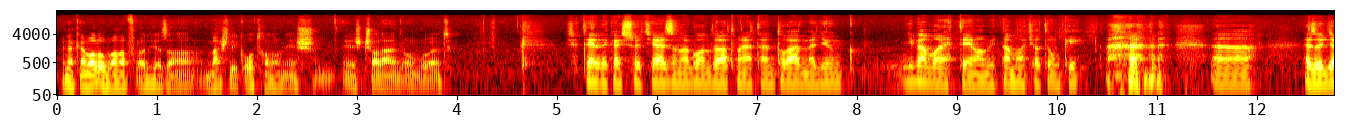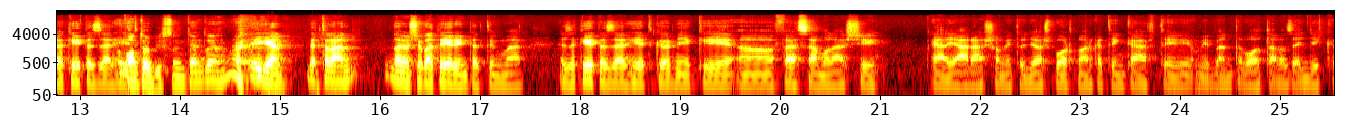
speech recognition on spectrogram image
hogy nekem valóban a Fradi az a második otthonom és, és családom volt. És hát érdekes, hogyha ezen a gondolatmeneten tovább megyünk, nyilván van egy téma, amit nem hagyhatunk ki. ez ugye a 2007... Van több is szerintem, de... Igen, de talán nagyon sokat érintettünk már. Ez a 2007 környéki felszámolási eljárás, amit ugye a Sportmarketing Kft., amiben te voltál az egyik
